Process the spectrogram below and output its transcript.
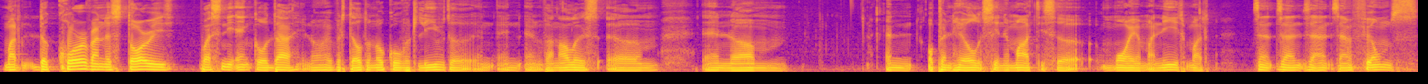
maar de core van de story was niet enkel dat. You know. Hij vertelde ook over liefde en, en, en van alles. Ehm, en, ehm, en op een heel cinematische, mooie manier. Maar zijn, zijn, zijn, zijn films,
